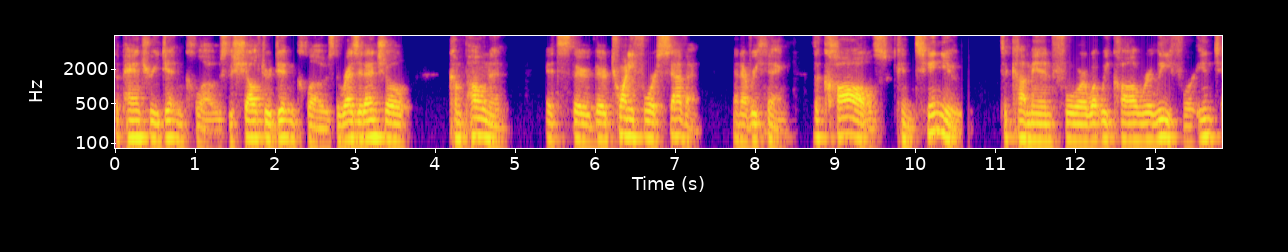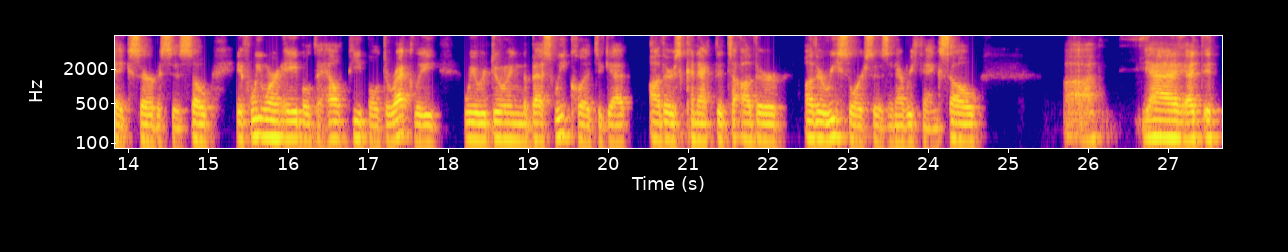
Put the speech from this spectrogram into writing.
the pantry didn't close, the shelter didn't close, the residential component, it's they're they're 24-7 and everything. The calls continue to come in for what we call relief or intake services. So if we weren't able to help people directly, we were doing the best we could to get others connected to other other resources and everything. So uh, yeah, it, it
